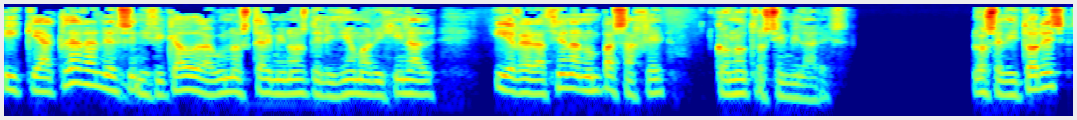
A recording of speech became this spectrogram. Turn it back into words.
y que aclaran el significado de algunos términos del idioma original y relacionan un pasaje con otros similares. Los editores,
